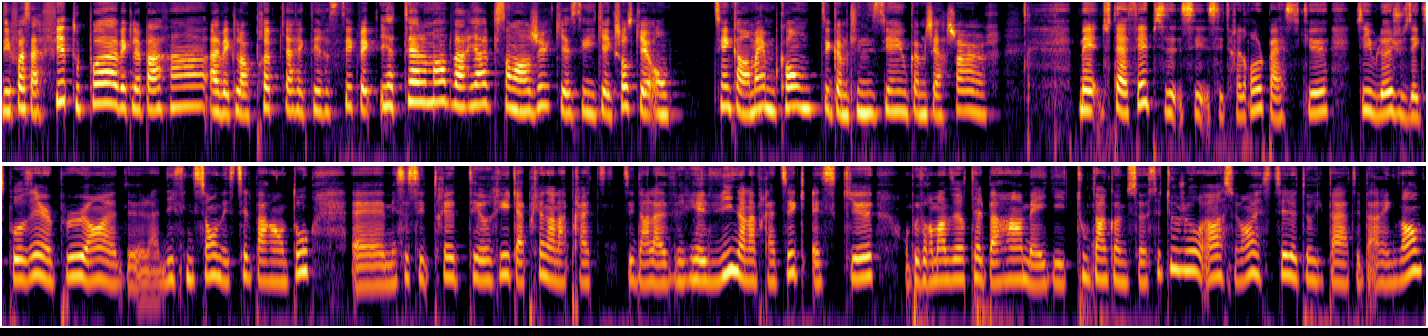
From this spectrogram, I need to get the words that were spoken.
Des fois, ça fit ou pas avec le parent, avec leurs propres caractéristiques. Il y a tellement de variables qui sont en jeu que c'est quelque chose qu'on tient quand même compte, comme clinicien ou comme chercheur. Mais tout à fait, puis c'est très drôle parce que, tu sais, là, je vous ai exposé un peu hein, de la définition des styles parentaux, euh, mais ça, c'est très théorique. Après, dans la pratique, dans la vraie vie, dans la pratique, est-ce que on peut vraiment dire tel parent, mais ben, il est tout le temps comme ça? C'est toujours, ah, un style autoritaire, tu sais, par exemple,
